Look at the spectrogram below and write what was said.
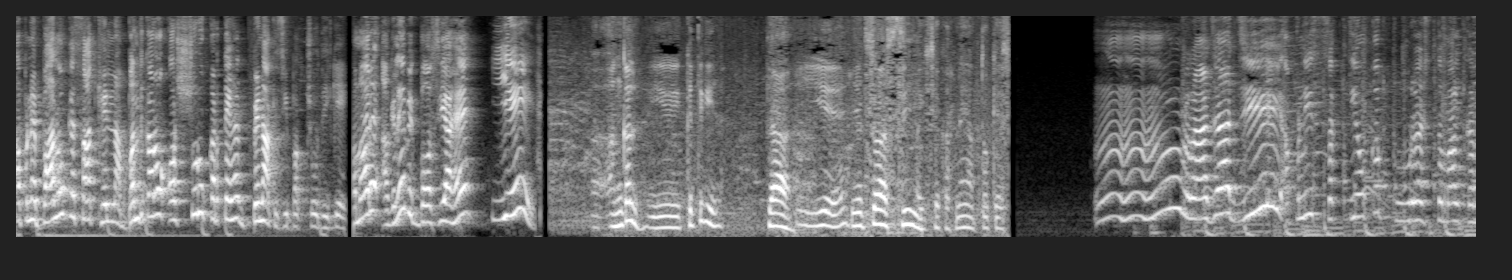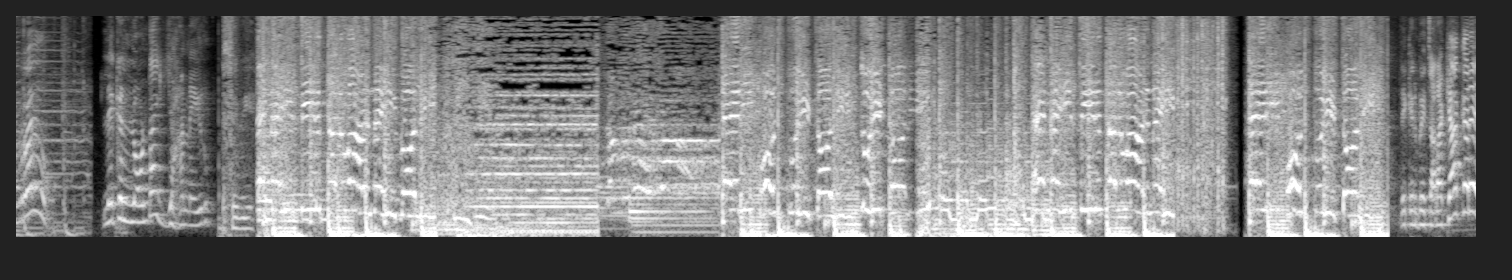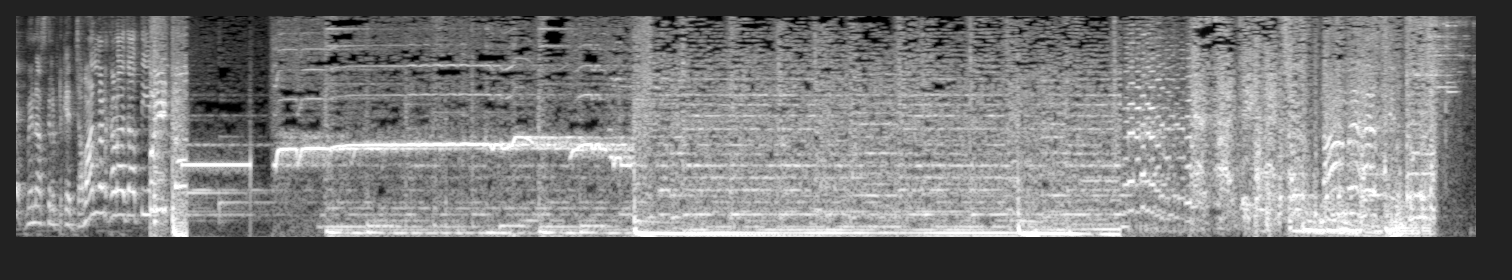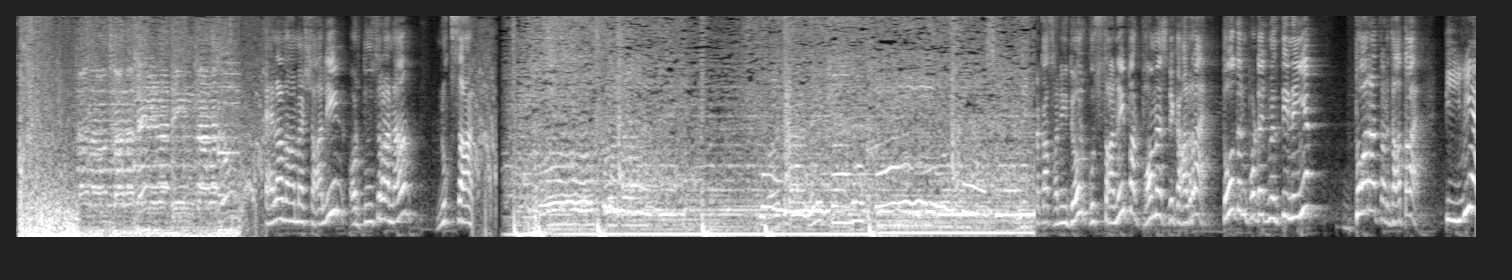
अपने बालों के साथ खेलना बंद करो और शुरू करते हैं बिना किसी बकचोदी के। हमारे अगले बिग बॉस या हैं ये। अंकल ये कितने की है? क्या? ये एक सौ अस्सी। ऐसे करने अब तो कैसे? हम्म, राजा जी अपनी शक्तियों का पूरा इस्तेमाल कर रहे हो। लेकिन लौंडा यहाँ नहीं रुक कैसे भी नहीं तीर तलवार नहीं गोली। तेरी खोज तू ही टोली तू ही लेकिन बेचारा क्या करे? बिना स्क्रिप्ट के जवान लड़खड़ा जाती है। नाम है सिद्धू। पहला नाम है शालीन और दूसरा नाम नुकसान। सनी देओल गुस्सा नहीं परफॉर्मेंस निकाल रहा है। दो दिन फुटेज मिलती नहीं है दौरा चढ़ जाता है। टीवी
